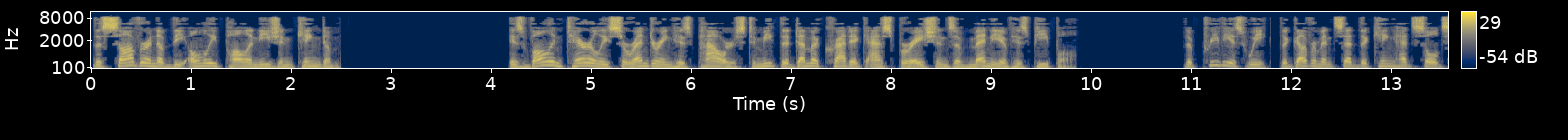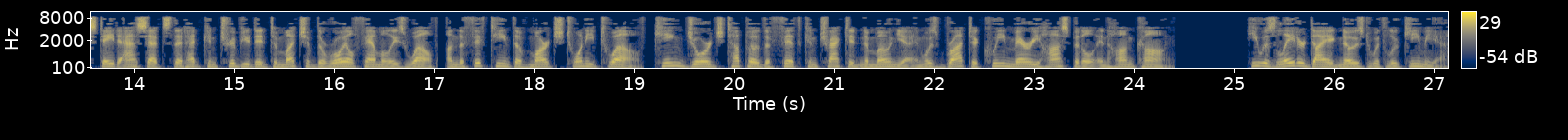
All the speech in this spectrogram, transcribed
"...the sovereign of the only Polynesian kingdom is voluntarily surrendering his powers to meet the democratic aspirations of many of his people." The previous week, the government said the king had sold state assets that had contributed to much of the royal family's wealth. On the 15th of March 2012, King George Tupou V contracted pneumonia and was brought to Queen Mary Hospital in Hong Kong. He was later diagnosed with leukemia.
